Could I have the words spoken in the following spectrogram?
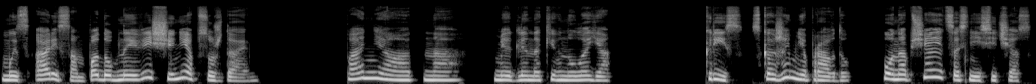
Мы с Арисом подобные вещи не обсуждаем. «Понятно», – медленно кивнула я. «Крис, скажи мне правду, он общается с ней сейчас?»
